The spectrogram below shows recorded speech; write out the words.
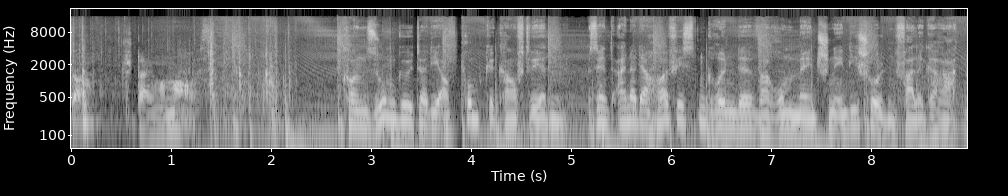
So, steigen wir mal aus. Konsumgüter, die auf Pump gekauft werden, sind einer der häufigsten Gründe, warum Menschen in die Schuldenfalle geraten.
